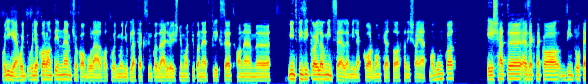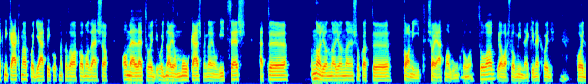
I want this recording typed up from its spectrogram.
hogy igen, hogy, hogy a karantén nem csak abból állhat, hogy mondjuk lefekszünk az ágyra és nyomatjuk a Netflixet, hanem mind fizikailag, mind szellemileg karban kell tartani saját magunkat, és hát ezeknek az impro technikáknak, vagy játékoknak az alkalmazása, amellett, hogy, hogy nagyon mókás, meg nagyon vicces, hát nagyon-nagyon-nagyon sokat tanít saját magunkról. Szóval javaslom mindenkinek, hogy, hogy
